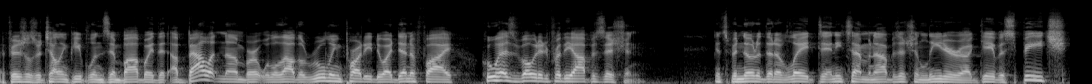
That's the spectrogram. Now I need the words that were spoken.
Officials are telling people in Zimbabwe that a ballot number will allow the ruling party to identify who has voted for the opposition. It's been noted that of late, anytime an opposition leader uh, gave a speech,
